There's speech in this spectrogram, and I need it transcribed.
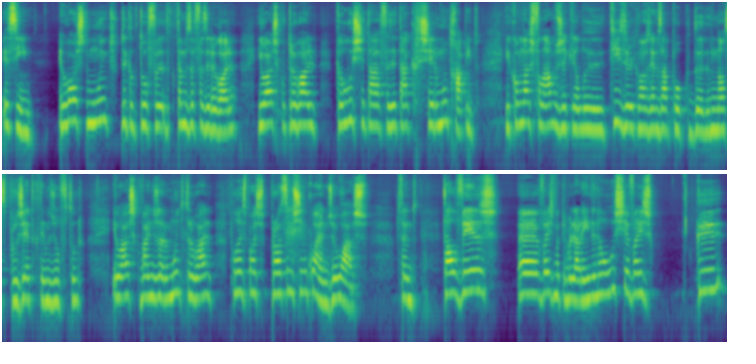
assim, eu gosto muito daquilo que, estou a que estamos a fazer agora. Eu acho que o trabalho que a Lucia está a fazer está a crescer muito rápido. E como nós falámos, aquele teaser que nós demos há pouco do, do nosso projeto que temos no futuro, eu acho que vai nos dar muito trabalho, pelo menos para os próximos 5 anos, eu acho. Portanto, talvez ah, vejo-me a trabalhar ainda na Lucia, vejo que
